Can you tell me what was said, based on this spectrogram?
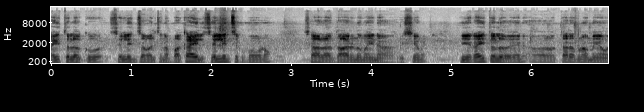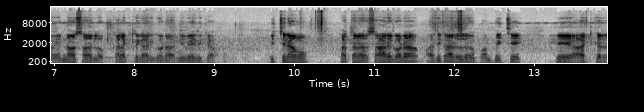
రైతులకు చెల్లించవలసిన బకాయిలు చెల్లించకపోవడం చాలా దారుణమైన విషయం. ఈ రైతులు తరఫున మేము ఎన్నోసార్లు కలెక్టర్ గారికి కూడా నివేదిక ఇచ్చినాము. అతను సార్ కూడా అధికారులను పంపించి ఈ article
